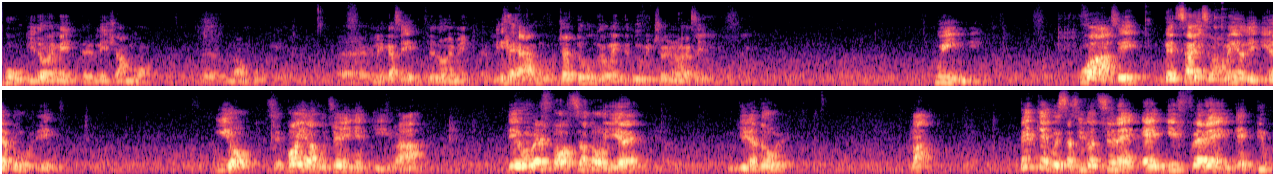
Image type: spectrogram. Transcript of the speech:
buchi dove metterli diciamo eh, non buchi eh, le casette dove metterli e a un certo punto devo mettere due piccioni in una casetta. Quindi qua se i bersagli sono meno dei tiratori io se voglio la funzione iniettiva devo per forza togliere un tiratore Ma perché questa situazione è differente, è più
